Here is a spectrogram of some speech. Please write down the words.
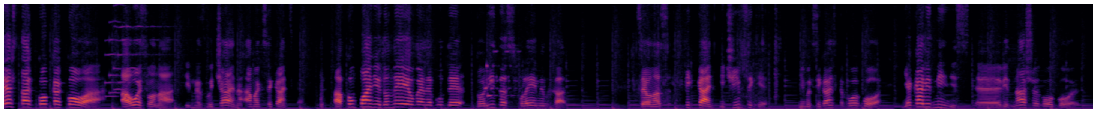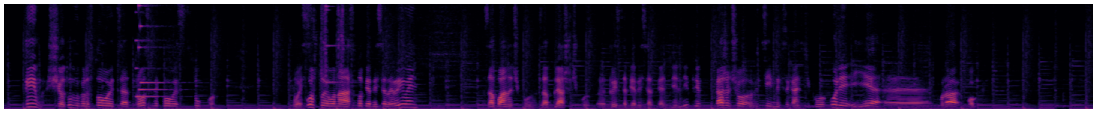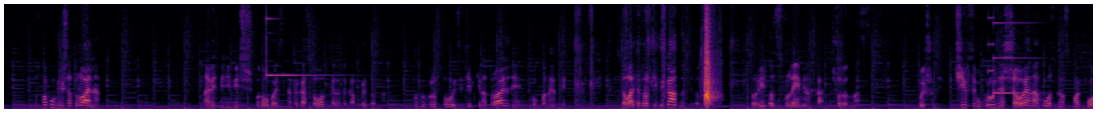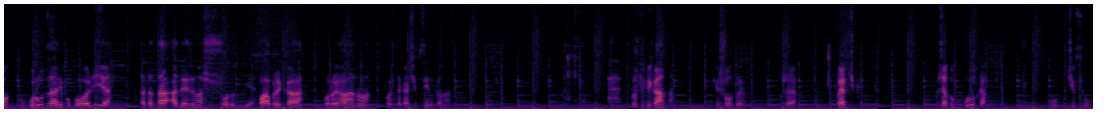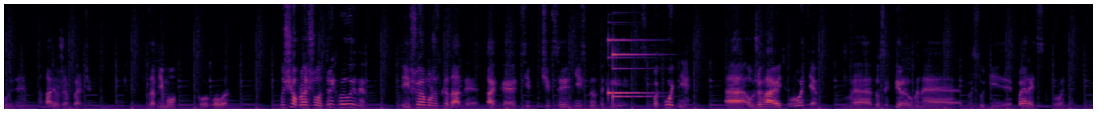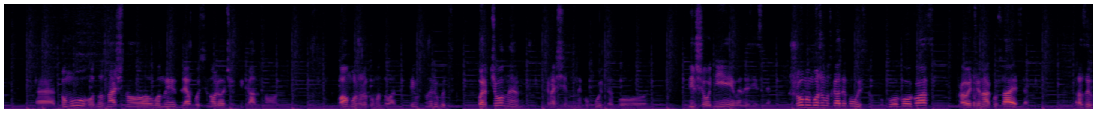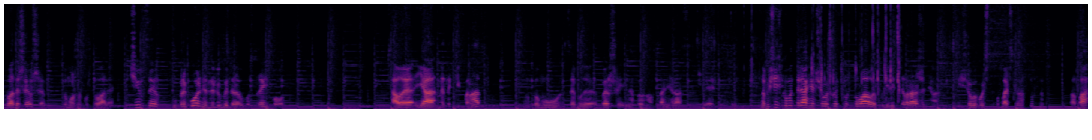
де ж та Кока-Кола? А ось вона і не звичайна, а мексиканська. А в компанії до неї у мене буде Doritos Flaming Hot. Це у нас пікантні чіпсики і мексиканська Кока-Кола. Яка відмінність е, від нашої Кока-Коли? Тим, що тут використовується тросниковий цукор. Ось коштує вона 150 гривень. За баночку, за пляшечку е, 355 мл. Кажуть, що в цій мексиканській Кока-Колі є е, кура коки. Смаку більш натуральна. Навіть мені більше подобається, не така солодка, не така приторна. Тут використовуються тільки натуральні компоненти. Давайте трошки пікантності додамо. Doritos Flaming. Що тут у нас? Пишуть. Чіпси кукурудзяні шалена гострим смаком. Кукурудза, ріпокова олія, та-та-та. А де ж у нас що тут є? Паприка, орегано. Ось така чіпсинка у нас. Трохи пікантна. Пішов той вже перчик. Спочатку кукурудзка, чіпси кукурудзяні, а далі вже перчик. Зап'ємо кока-коли. Ну що, пройшло 3 хвилини. І що я можу сказати? Так, е, ці чіпси дійсно такі спекотні, е, обжигають у роті. Е, До сих пір у мене присутній перець в роті. Тому однозначно вони для поціновувачів пікантного. Вам можу рекомендувати. Тим, хто не любить перчоне, краще не купуйте, бо більше однієї ви не з'їсте. Що ми можемо сказати по висновку? Кока-кола клас, але ціна кусається. Рази в два дешевше, то можна куштувати. Чіпси ну, прикольні для любителя гостренького. Але я не такий фанат, ну, тому це буде перший напевно, останній раз, що я. Напишіть в коментарях, якщо ви щось куштували, поділіться враженнями. І що ви хочете побачити наступним. Па-па!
